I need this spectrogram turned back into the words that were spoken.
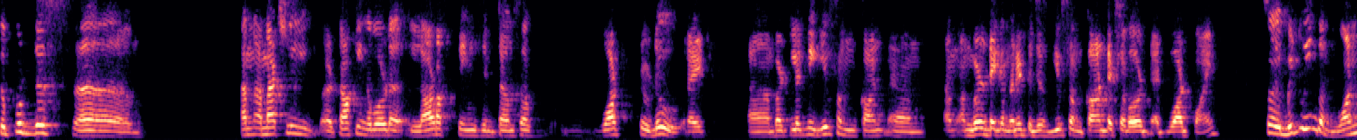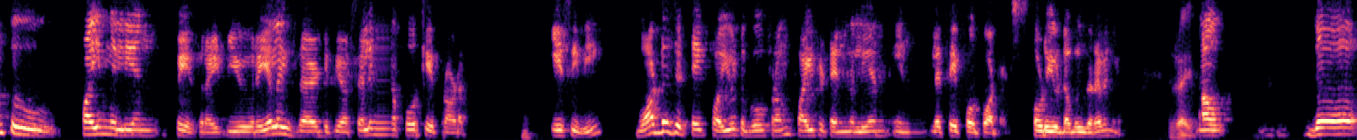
to put this, uh, I'm, I'm actually uh, talking about a lot of things in terms of what to do, right? Uh, but let me give some con. Um, I'm, I'm, going to take a minute to just give some context about at what point. So between the one to 5 million phase, right, you realize that if you are selling a 4K product, ACV, what does it take for you to go from 5 to 10 million in, let's say, four quarters? How do you double the revenue? Right. Now, the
